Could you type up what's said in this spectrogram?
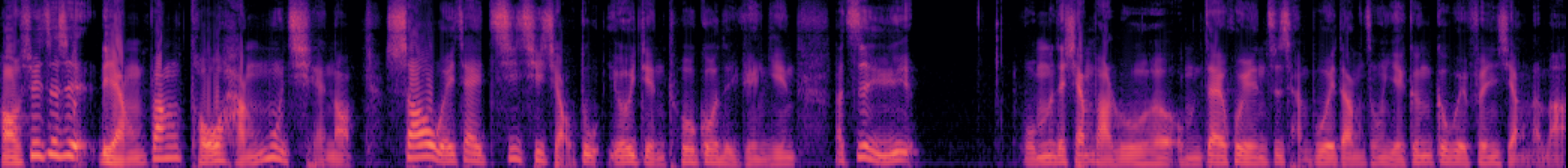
好，所以这是两方投行目前哦稍微在机器角度有一点脱钩的原因。那至于。我们的想法如何？我们在会员资产部位当中也跟各位分享了嘛。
